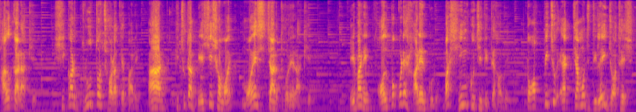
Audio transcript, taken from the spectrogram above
হালকা রাখে, শিকড় দ্রুত ছড়াতে পারে, আর কিছুটা বেশি সময় ময়েশ্চার ধরে রাখে। এবারে অল্প করে হাড়ের গুঁড়ো বা শিংকুচি দিতে হবে। টপ পিছু এক চামচ দিলেই যথেষ্ট।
